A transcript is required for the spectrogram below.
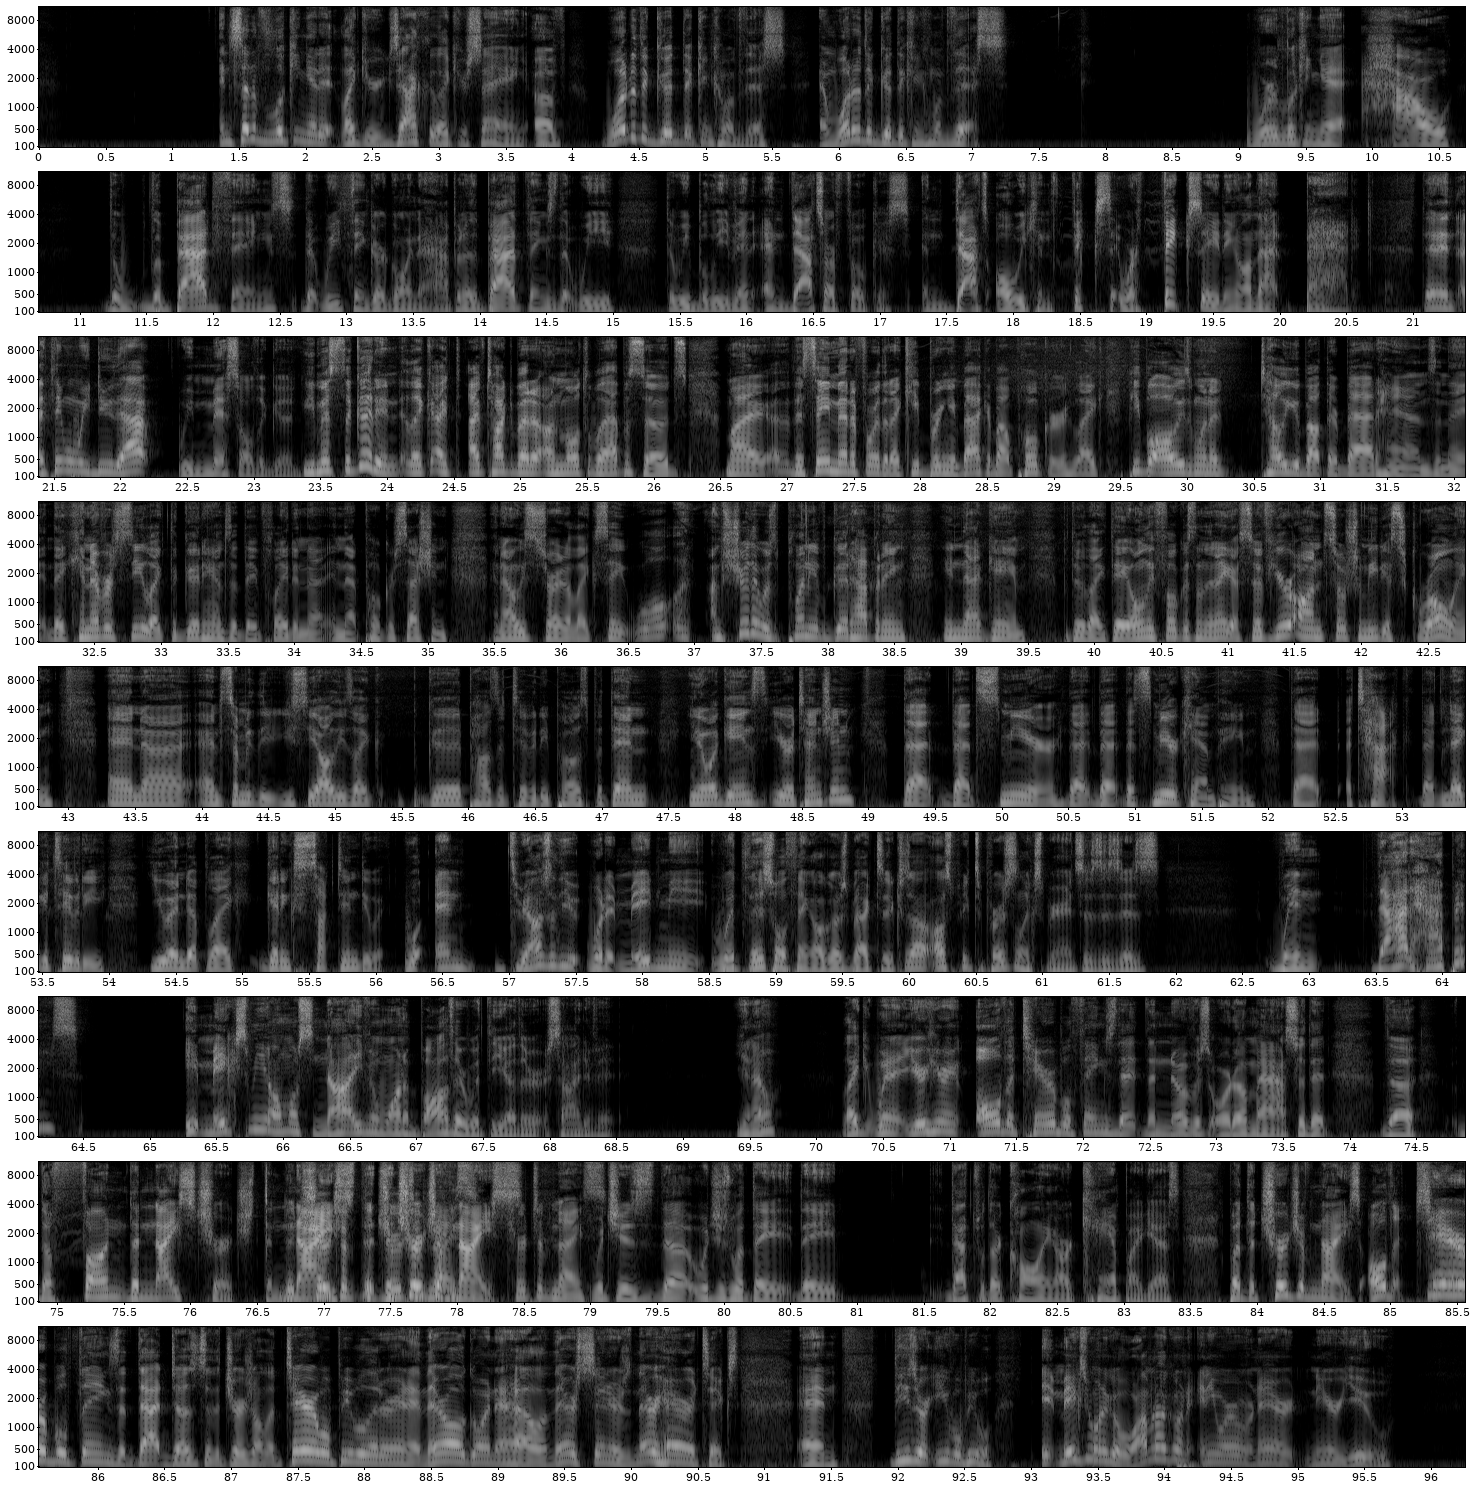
instead of looking at it like you're exactly like you're saying of what are the good that can come of this and what are the good that can come of this we're looking at how the the bad things that we think are going to happen or the bad things that we that we believe in and that's our focus. And that's all we can fixate we're fixating on that bad then i think when we do that we miss all the good. You miss the good. And like I, i've talked about it on multiple episodes. My the same metaphor that i keep bringing back about poker. Like people always want to tell you about their bad hands and they, they can never see like the good hands that they played in that in that poker session. And i always try to like say well i'm sure there was plenty of good happening in that game. But they're like they only focus on the negative. So if you're on social media scrolling and uh and somebody you see all these like good positivity posts but then you know what gains your attention that that smear that that that smear campaign that attack that negativity you end up like getting sucked into it Well, and to be honest with you, what it made me with this whole thing all goes back to because I'll, I'll speak to personal experiences. Is is when that happens, it makes me almost not even want to bother with the other side of it. You know, like when you're hearing all the terrible things that the Novus Ordo Mass or that the the fun, the nice church, the, the nice, church of the, the church, of, nice, church of nice which is the which is what they they that's what they're calling our camp, I guess. But the Church of Nice, all the terrible things that that does to the church, all the terrible people that are in it, and they're all going to hell, and they're sinners, and they're heretics, and these are evil people. It makes me want to go. Well, I'm not going anywhere over near near you.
